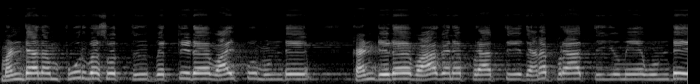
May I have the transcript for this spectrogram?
மண்டலம் பூர்வ சொத்து பெற்றிட வாய்ப்பும் உண்டு. கண்டிட வாகன பிராப்தி தன பிராப்தியுமே உண்டே.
